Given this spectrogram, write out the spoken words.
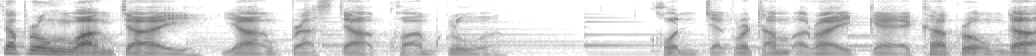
ข้าพระองค์วางใจอย่างปราศจากความกลัว คนจะกระทำอะไรแก่ข้าพระองค์ได้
